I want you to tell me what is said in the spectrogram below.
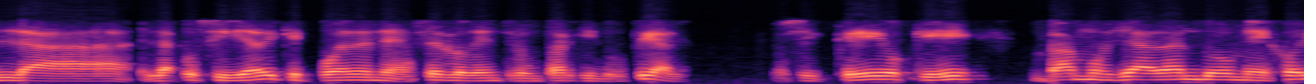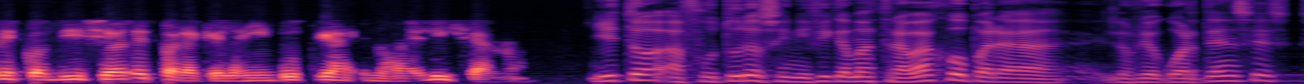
la, la posibilidad de que puedan hacerlo dentro de un parque industrial. Entonces creo que vamos ya dando mejores condiciones para que las industrias nos elijan. ¿no? ¿Y esto a futuro significa más trabajo para los riocuartenses?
